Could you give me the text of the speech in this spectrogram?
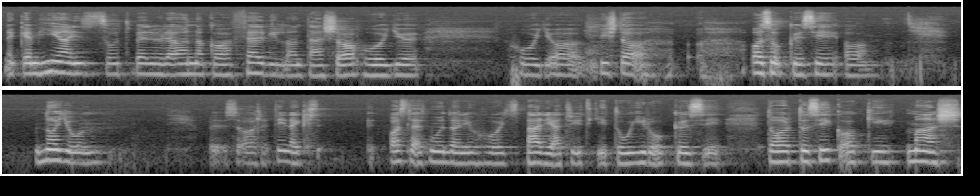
Nekem hiányzott belőle annak a felvillantása, hogy hogy a Pista azok közé a nagyon, szóval tényleg azt lehet mondani, hogy párját ritkító írók közé tartozik, aki más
